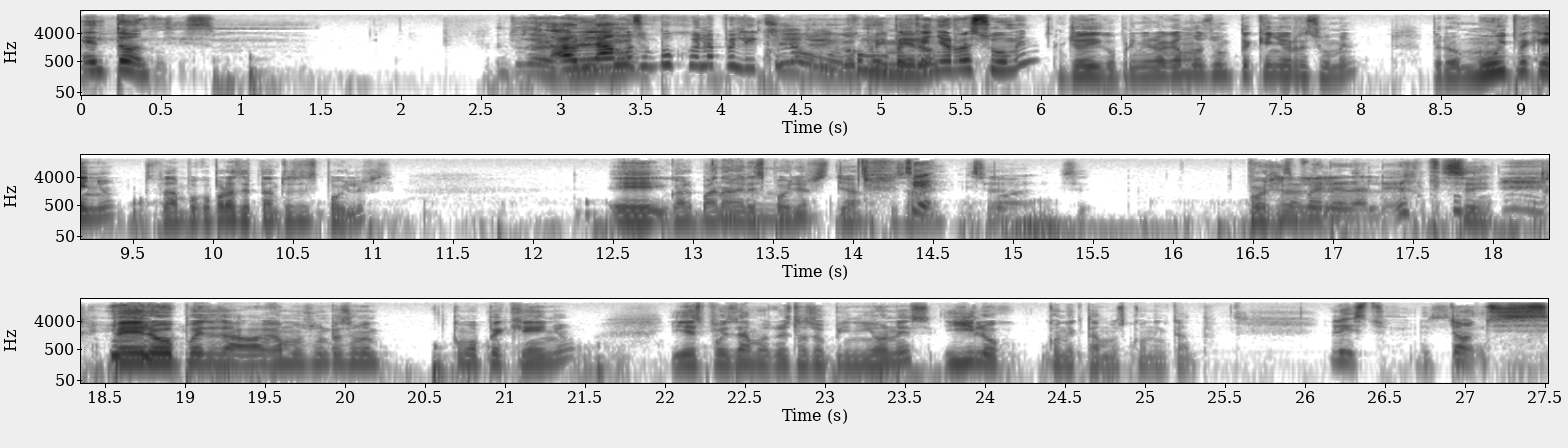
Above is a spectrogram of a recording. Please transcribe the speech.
Entonces, ver, hablamos digo- un poco de la película, Sí, como un pequeño resumen. Yo digo, primero hagamos un pequeño resumen, pero muy pequeño, pues, tampoco para hacer tantos spoilers. Eh, igual van a haber spoilers, ya, se sabe. O sea, spo- sí. Spoiler alert. Spoiler alert. Sí. Pero pues o sea, hagamos un resumen como pequeño y después damos nuestras opiniones y lo conectamos con Encanto. Listo. Entonces,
